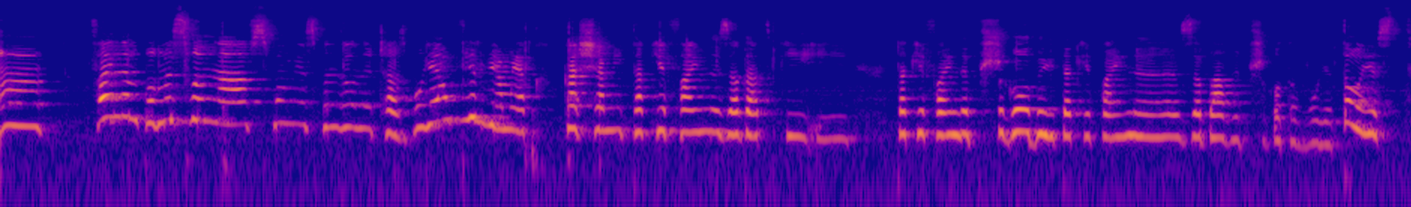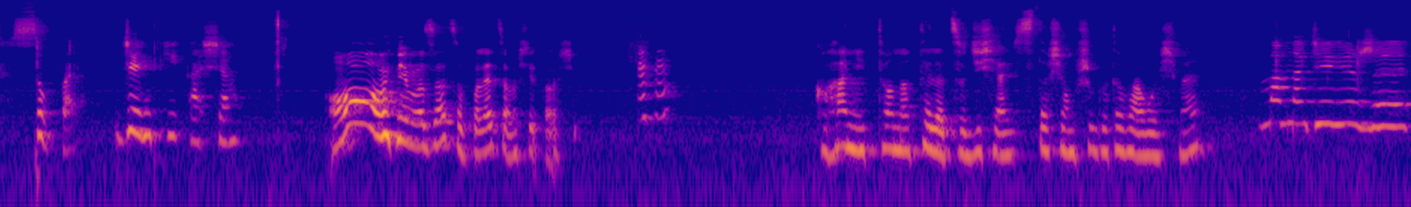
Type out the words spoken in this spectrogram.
mm, fajnym pomysłem na wspólnie spędzony czas, bo ja uwielbiam, jak Kasia mi takie fajne zagadki i takie fajne przygody i takie fajne zabawy przygotowuje. To jest super. Dzięki, Kasia. O, nie ma za co, polecam się Tosiu. Kochani, to na tyle, co dzisiaj z Tosią przygotowałyśmy. Mam nadzieję, że.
